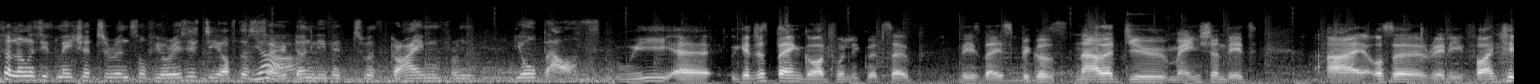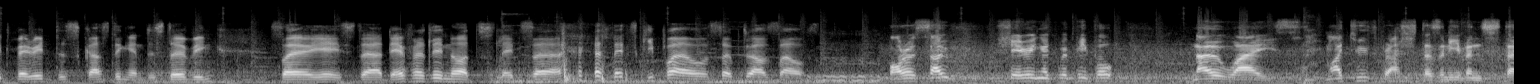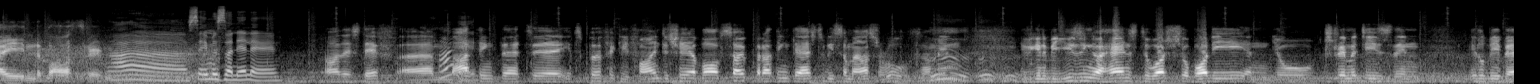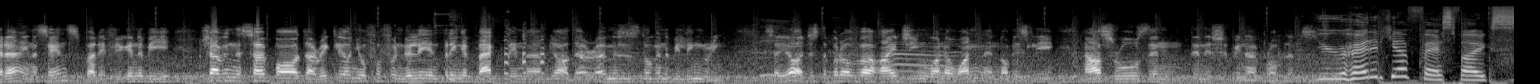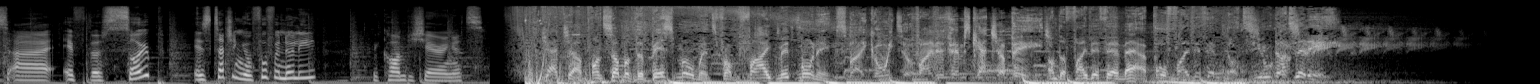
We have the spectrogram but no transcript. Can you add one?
so long as you've made sure to rinse off your residue of the Yeah. soap, don't leave it with grime from your bath. we uh, we can just thank God for liquid soap these days because now that you mentioned it, I also really find it very disgusting and disturbing. So yes, uh, definitely not. Let's uh, let's keep our soap to ourselves. borrow soap, sharing it with people. No ways. My toothbrush doesn't even stay in the bathroom. Ah, same as Zanele. Hi there, Steph. Um, Hi. I think that uh, it's perfectly fine to share a bar of soap, but I think there has to be some house rules. I mean, if you're going to be using your hands to wash your body and your extremities, then it'll be better in a sense. But if you're going to be shoving the soap bar directly on your fufunuli and putting it back, then um, yeah, the aromas are still going to be lingering. So yeah, just a bit of uh, hygiene 101 and obviously house rules, then then there should be no problems. You heard it here first, folks. Uh, if the soap is touching your fufanuli, we can't be sharing it. Catch up on some of the best moments from 5 mid mornings by going to 5FM's catch up page on the 5FM app or 5FM.co.za.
